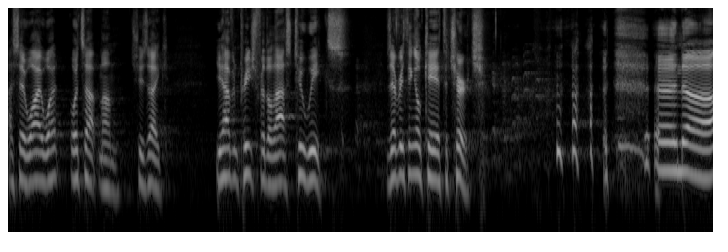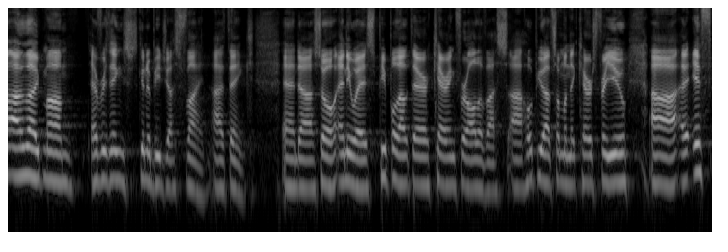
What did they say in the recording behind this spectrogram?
I said, Why? What? What's up, mom? She's like, You haven't preached for the last two weeks. Is everything okay at the church? and uh, I'm like, Mom, everything's gonna be just fine, I think. And uh, so, anyways, people out there caring for all of us. I uh, hope you have someone that cares for you. Uh, if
